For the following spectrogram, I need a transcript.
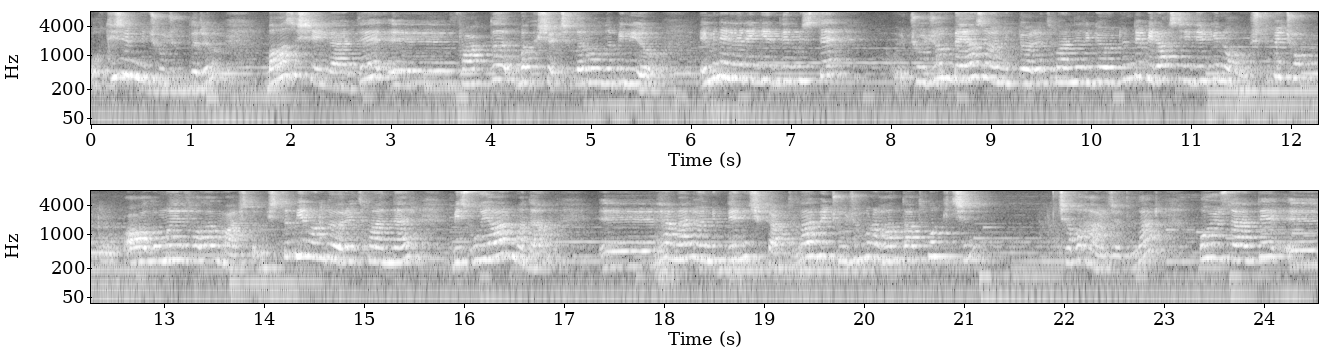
Otizmli çocukların bazı şeylerde e, farklı bakış açıları olabiliyor. Emin ellere girdiğimizde çocuğun beyaz önlüklü öğretmenleri gördüğünde biraz tedirgin olmuştu ve çok ağlamaya falan başlamıştı. Bir anda öğretmenler biz uyarmadan e, hemen önlüklerini çıkarttılar ve çocuğumu rahatlatmak için çaba harcadılar. O yüzden de e,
